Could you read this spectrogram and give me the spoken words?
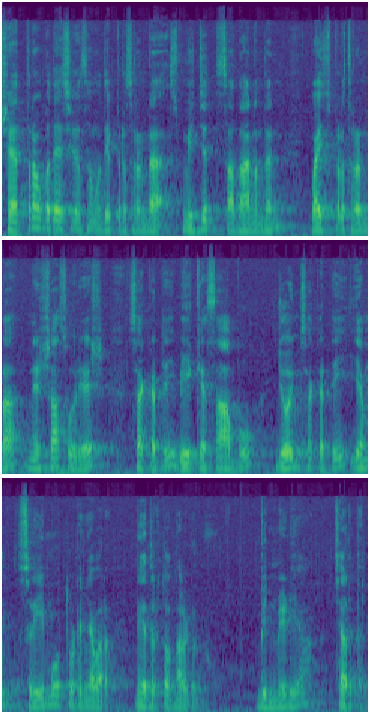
ക്ഷേത്ര ഉപദേശക സമിതി president Smijith Sadanandan vice president Nisha Suresh secretary V K Sabu joint secretary M ശ്രീമു തുടങ്ങിയവർ നേതൃത്വം നൽകുന്നു. ബിൻ മീഡിയ ചേർത്തല.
